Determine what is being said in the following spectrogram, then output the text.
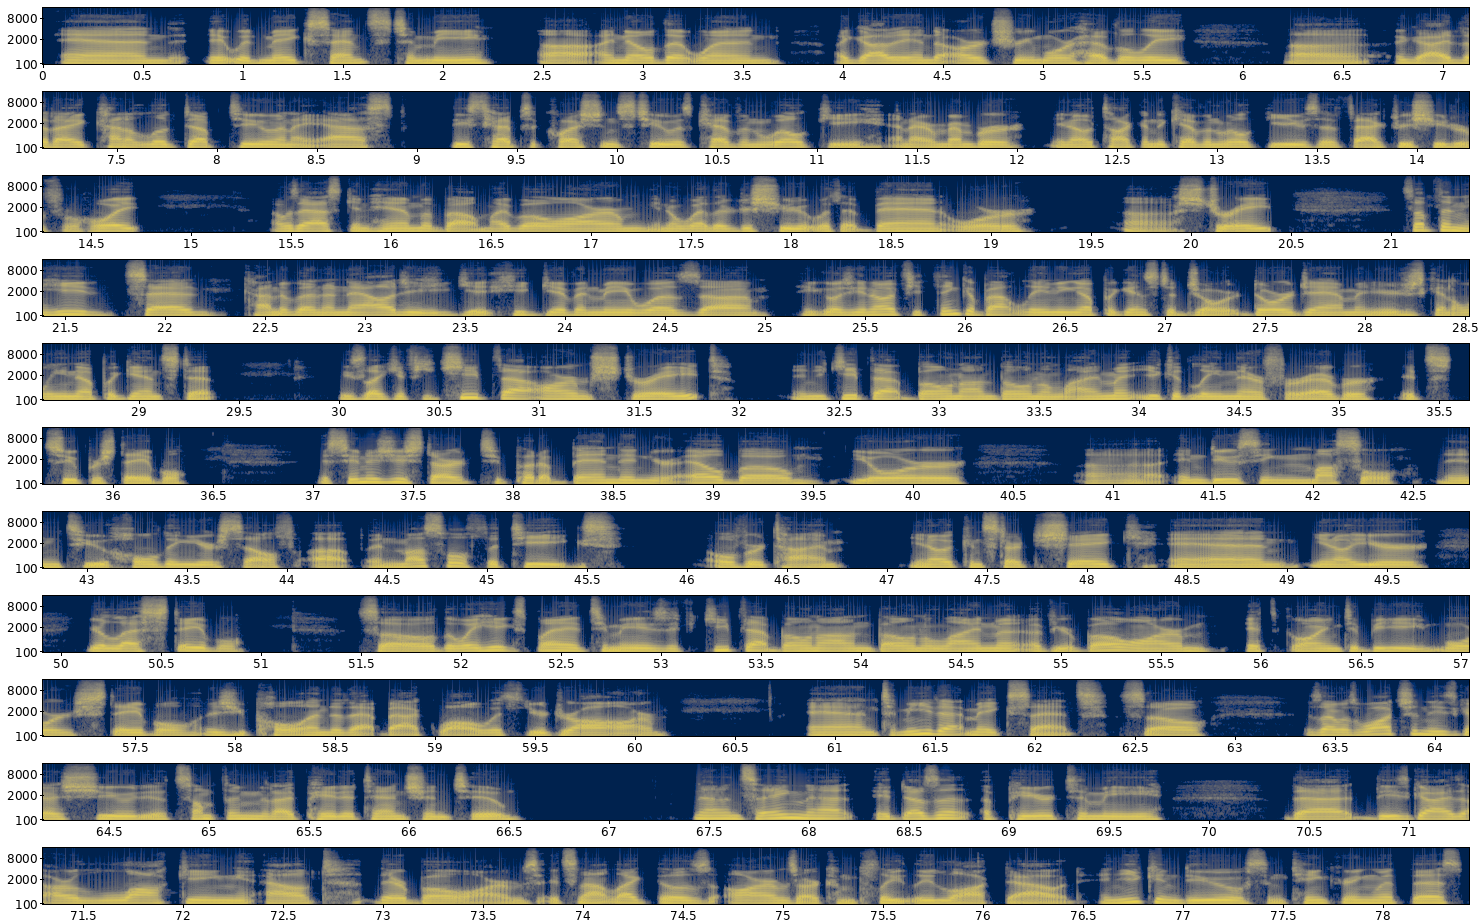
And it would make sense to me. Uh, I know that when I got into archery more heavily, uh, a guy that I kind of looked up to and I asked these types of questions to was Kevin Wilkey. And I remember, you know, talking to Kevin Wilkey, who's a factory shooter for Hoyt. I was asking him about my bow arm, you know, whether to shoot it with it bent or uh, straight something he said, kind of an analogy he he'd given me was uh, he goes, you know, if you think about leaning up against a door, door jamb and you're just going to lean up against it, he's like, if you keep that arm straight and you keep that bone on bone alignment, you could lean there forever. It's super stable. As soon as you start to put a bend in your elbow, you're uh, inducing muscle into holding yourself up, and muscle fatigues over time. You know, it can start to shake, and you know you're you're less stable. So the way he explained it to me is if you keep that bone on bone alignment of your bow arm, it's going to be more stable as you pull into that back wall with your draw arm. And to me, that makes sense. So as I was watching these guys shoot, it's something that I paid attention to. Now, in saying that, it doesn't appear to me that these guys are locking out their bow arms. It's not like those arms are completely locked out. And you can do some tinkering with this.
